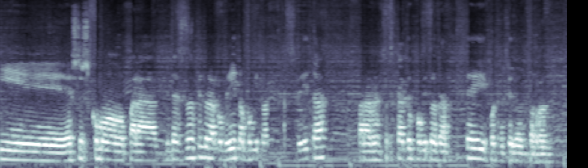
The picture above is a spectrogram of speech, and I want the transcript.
Y eso es como para, mientras estás haciendo la comidita un poquito más para refrescarte un poquito de arte y ponerte de torrón.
